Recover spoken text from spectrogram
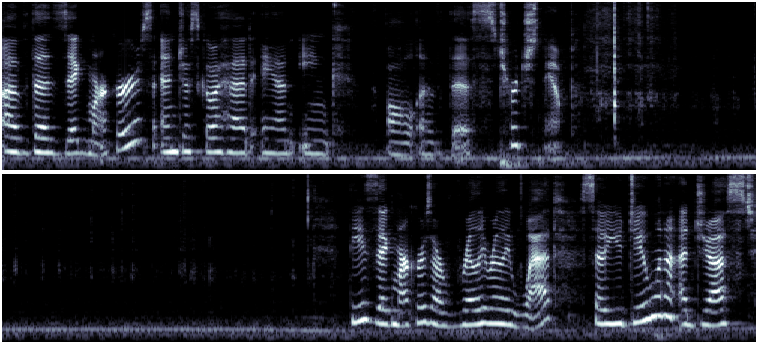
of the Zig markers and just go ahead and ink all of this church stamp. These zig markers are really, really wet, so you do want to adjust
